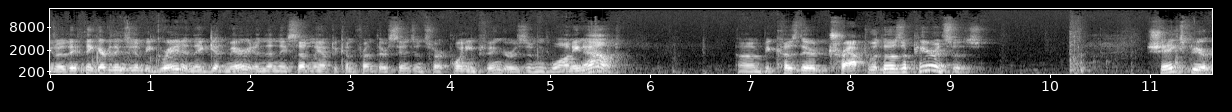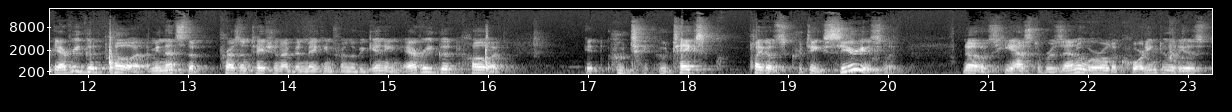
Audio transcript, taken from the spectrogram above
You know, they think everything's going to be great and they get married and then they suddenly have to confront their sins and start pointing fingers and wanting out um, because they're trapped with those appearances. Shakespeare, every good poet, I mean, that's the presentation I've been making from the beginning. Every good poet it, who, t- who takes Plato's critique seriously knows he has to present a world according to it is,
